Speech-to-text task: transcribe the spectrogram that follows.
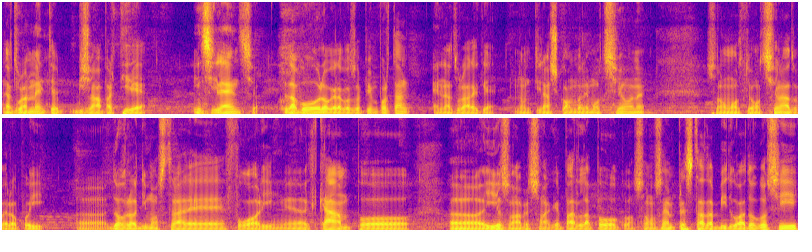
Naturalmente bisogna partire in silenzio, lavoro che è la cosa più importante, è naturale che non ti nascondo l'emozione, sono molto emozionato, però poi uh, dovrò dimostrare fuori uh, il campo, uh, io sono una persona che parla poco, sono sempre stato abituato così,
